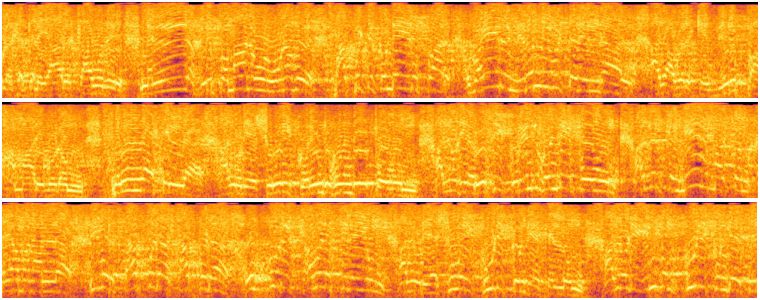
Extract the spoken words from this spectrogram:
உலகத்துல யாருக்காவது நல்ல விருப்பமான ஒரு உணவு சாப்பிட்டுக் கொண்டே இருப்பார். வயிறு நிரம்பி விட்டது என்றால் அது அவருக்கு வெறுப்பாக மாறிவிடும். செல்ல செல்ல அதனுடைய சுவை குறைந்து கொண்டே போகும். அதனுடைய ருசி குறைந்து கொண்டே போகும். அதற்கு நேர் மாற்றம் செய்யாமல்ல இவர் சாப்பிட சாப்பிட ஒவ்வொரு கவனத்திலேயும் அதனுடைய சுவை கூடிக்கொண்டே செல்லும். அதனுடைய இன்பம் கூடிக்கொண்டே செல்லும்.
